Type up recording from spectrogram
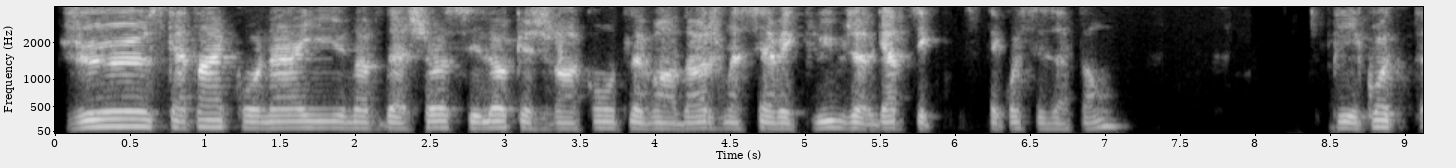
jusqu'à temps qu'on aille une offre d'achat. C'est là que je rencontre le vendeur, je m'assieds avec lui, je regarde c'était quoi ses attentes. Puis écoute,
